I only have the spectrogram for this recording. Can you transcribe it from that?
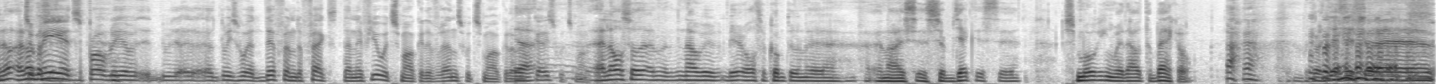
Ano- to me, it's probably a, uh, at least with different effects than if you would smoke it, if Rens would smoke it, or Yeah. if Kees would smoke it. and also um, now we, we also come to an, uh, a nice uh, subject is uh, smoking without tobacco. because this is uh,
